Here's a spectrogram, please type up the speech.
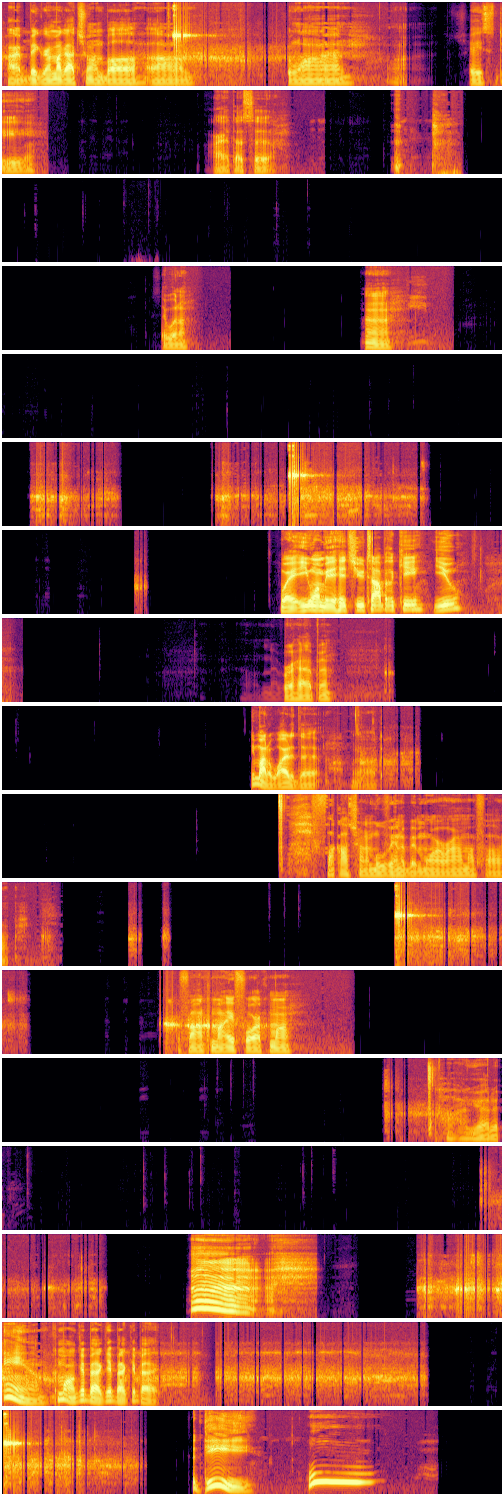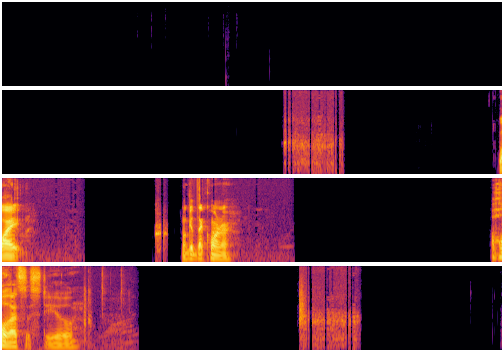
All right, Big Rim, I got you on ball. Um, one, Chase D. All right, that's it. With him. Hmm. Wait, you want me to hit you top of the key? You? Never happen. He might have whited that. Oh, fuck, I was trying to move in a bit more around my fault. Fine, come on, A4, come on. Oh, you had it. Mm. Damn, come on, get back, get back, get back. D. Ooh. White. I'll get that corner. Oh, that's a steal.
